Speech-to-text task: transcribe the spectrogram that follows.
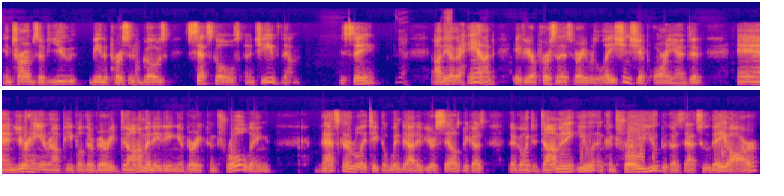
in terms of you being the person who goes, sets goals, and achieves them. You see? Yeah. On the other hand, if you're a person that's very relationship oriented and you're hanging around people that are very dominating and very controlling, that's going to really take the wind out of your sails because they're going to dominate you and control you because that's who they are.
